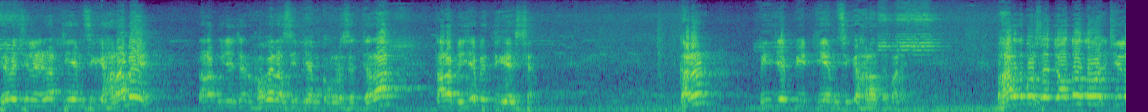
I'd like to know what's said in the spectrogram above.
ভেবেছিলেন এরা টিএমসি কে হারাবে তারা বুঝেছেন হবে না সিপিএম কংগ্রেসের যারা, তারা বিজেপির দিকে এসেছেন। কারণ বিজেপি টিএমসি কে হারাতে পারে। ভারতবর্ষে যত দল ছিল,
